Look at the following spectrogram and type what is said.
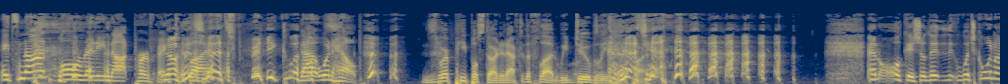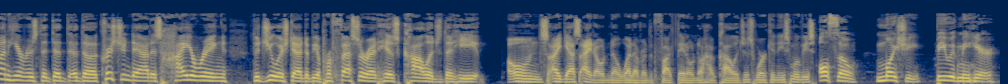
It's not already not perfect, No, but that's pretty close. that would help. This is where people started after the flood. We do believe that part. And okay, so the, the, what's going on here is that the, the, the Christian dad is hiring the Jewish dad to be a professor at his college that he owns. I guess I don't know. Whatever the fuck, they don't know how colleges work in these movies. Also, Moishi, be with me here.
